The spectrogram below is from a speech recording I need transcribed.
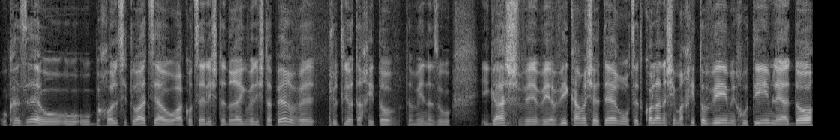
הוא כזה, הוא, הוא, הוא בכל סיטואציה, הוא רק רוצה להשתדרג ולהשתפר ופשוט להיות הכי טוב, אתה מבין? אז הוא ייגש ו- ויביא כמה שיותר, הוא רוצה את כל האנשים הכי טובים, איכותיים לידו,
